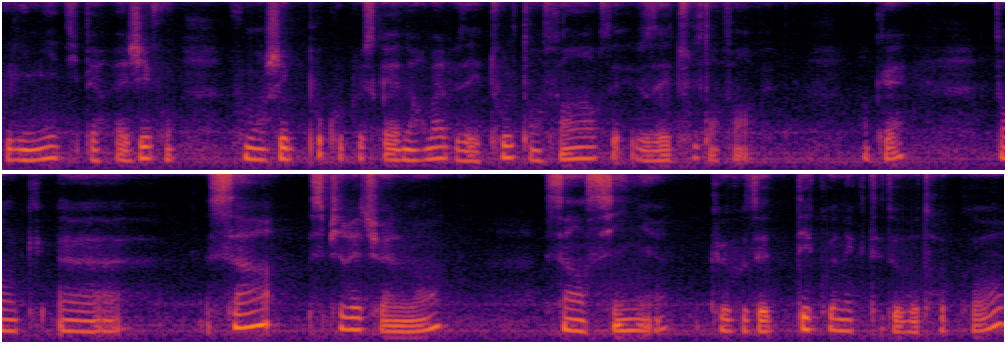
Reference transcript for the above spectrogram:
boulimie, d'hyperphagie, vous, vous mangez beaucoup plus que la normale, vous avez tout le temps faim, vous avez, tout le temps faim en fait. Ok? Donc, ça, spirituellement, c'est un signe que vous êtes déconnecté de votre corps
